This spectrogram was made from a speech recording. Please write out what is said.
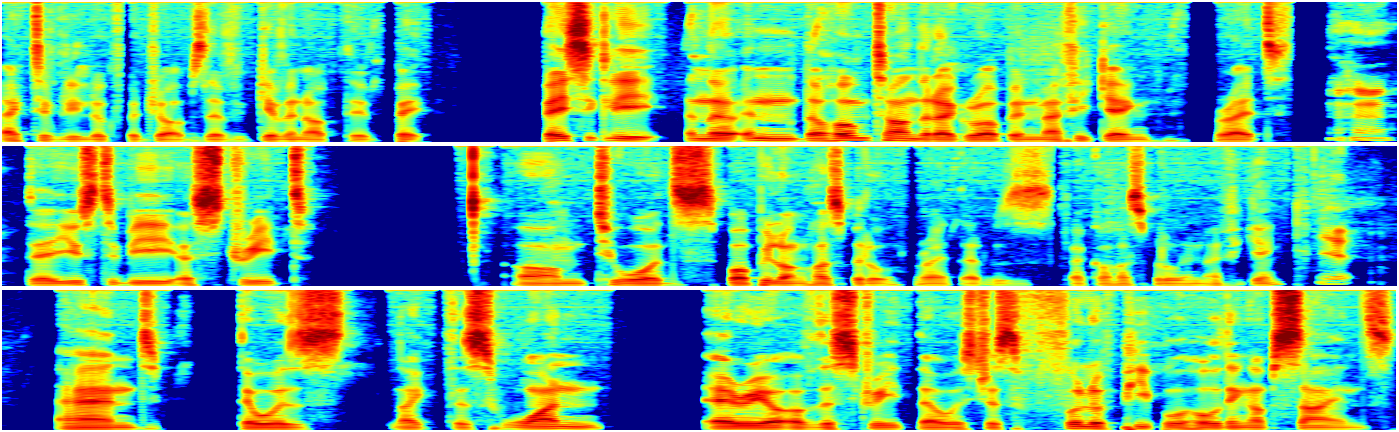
actively look for jobs. They've given up. They ba- basically in the in the hometown that I grew up in, Mafikeng, right? Mhm. There used to be a street um towards Bophelong Hospital, right? That was like a hospital in Mafikeng. Yeah. And there was like this one area of the street that was just full of people holding up signs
